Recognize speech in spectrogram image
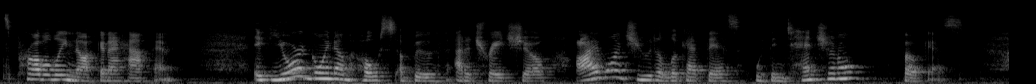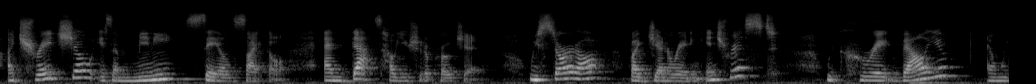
It's probably not going to happen. If you're going to host a booth at a trade show, I want you to look at this with intentional focus. A trade show is a mini sales cycle, and that's how you should approach it. We start off by generating interest, we create value, and we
